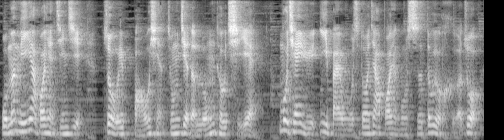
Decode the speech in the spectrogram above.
我们明亚保险经纪作为保险中介的龙头企业，目前与一百五十多家保险公司都有合作，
